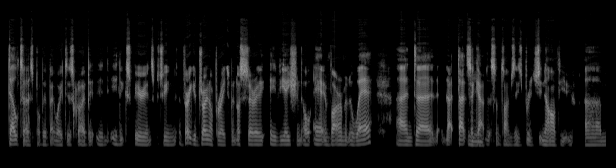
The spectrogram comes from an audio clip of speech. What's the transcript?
delta is probably a better way to describe it in, in experience between a very good drone operator, but not necessarily aviation or air environment aware, and uh, that that's a mm. gap that sometimes is bridged in our view. Um,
